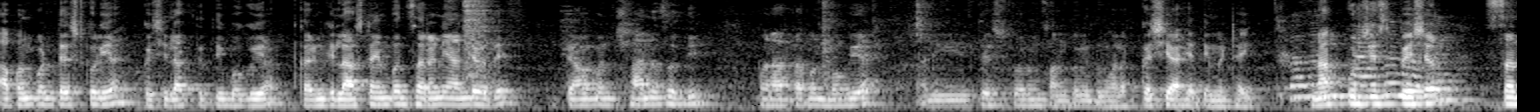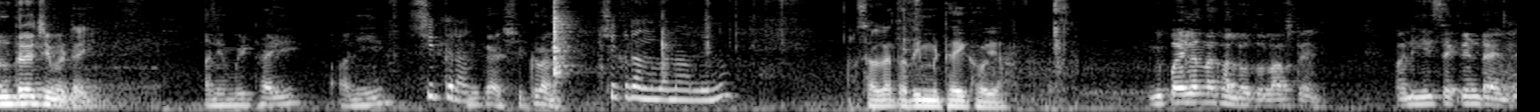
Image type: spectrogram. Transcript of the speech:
आपण पण टेस्ट करूया कशी लागते ती बघूया. कारण की लास्ट टाइम पण सरांनी आणले होते तेव्हा पण छानच होती. पण आता पण बघूया आणि टेस्ट करून सांगतो मी तुम्हाला कशी आहे ती मिठाई. नागपूरची स्पेशल संत्र्याची मिठाई. आणि मिठाई आणि शिकरण हे काय शिकरण शिकरण बनवले ना? सगळ्यात आधी मिठाई खाऊया. मी पहिल्यांदा खाल्लो होतो लास्ट टाइम आणि ही सेकंड टाइम आहे.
